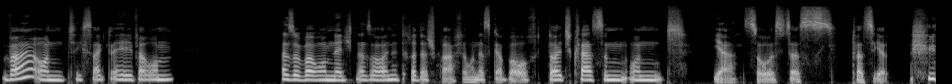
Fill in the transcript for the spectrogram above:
war. Und ich sagte, hey, warum, also warum nicht? Also eine dritte Sprache. Und es gab auch Deutschklassen und ja, so ist das passiert.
